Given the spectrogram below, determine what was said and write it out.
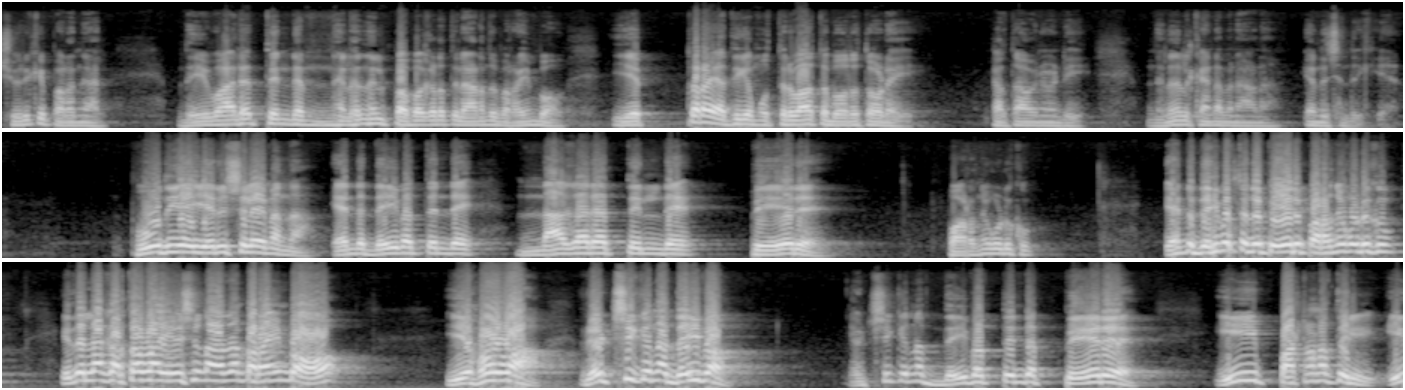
ചുരുക്കി പറഞ്ഞാൽ ദൈവാലയത്തിന്റെ നിലനിൽപ്പ് അപകടത്തിലാണെന്ന് പറയുമ്പോൾ എത്രയധികം ഉത്തരവാദിത്ത ബോധത്തോടെ കർത്താവിന് വേണ്ടി നിലനിൽക്കേണ്ടവനാണ് എന്ന് ചിന്തിക്കുക പുതിയ യരുഷലേം എന്ന എന്റെ ദൈവത്തിന്റെ നഗരത്തിന്റെ പേര് പറഞ്ഞു കൊടുക്കും. എന്റെ ദൈവത്തിന്റെ പേര് പറഞ്ഞു കൊടുക്കും. ഇതെല്ലാം കർത്താവായ യേശുനാഥൻ പറയുമ്പോൾ യഹോവ രക്ഷിക്കുന്ന ദൈവം രക്ഷിക്കുന്ന ദൈവത്തിന്റെ പേര് ഈ പട്ടണത്തിൽ ഈ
